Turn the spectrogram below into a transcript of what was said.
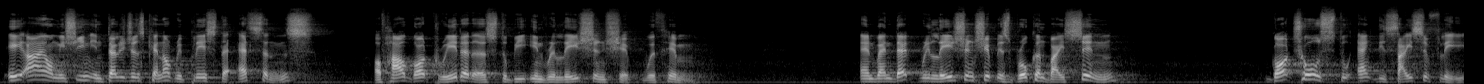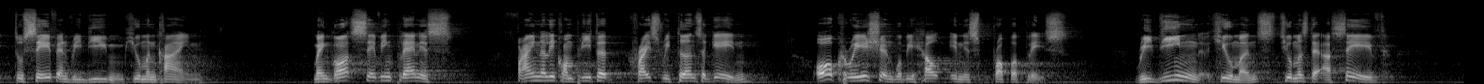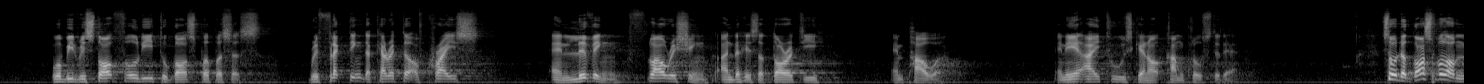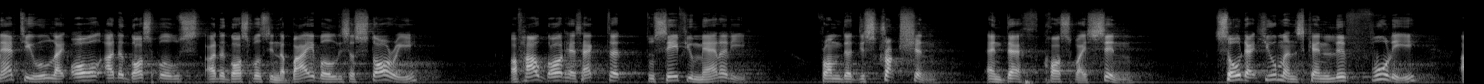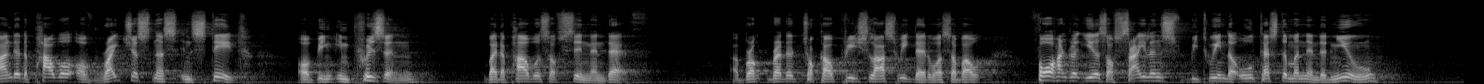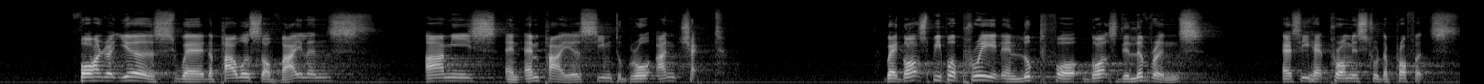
AI or machine intelligence cannot replace the essence of how God created us to be in relationship with Him. And when that relationship is broken by sin, God chose to act decisively to save and redeem humankind. When God's saving plan is finally completed, Christ returns again, all creation will be held in its proper place. Redeemed humans, humans that are saved, will be restored fully to God's purposes, reflecting the character of Christ and living, flourishing under his authority and power. And AI tools cannot come close to that. So the Gospel of Matthew, like all other gospels, other gospels in the Bible, is a story of how God has acted to save humanity from the destruction and death caused by sin, so that humans can live fully under the power of righteousness instead of being imprisoned by the powers of sin and death. Brother Chokau preached last week that it was about 400 years of silence between the Old Testament and the New 400 years where the powers of violence, armies, and empires seemed to grow unchecked. Where God's people prayed and looked for God's deliverance as He had promised through the prophets.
